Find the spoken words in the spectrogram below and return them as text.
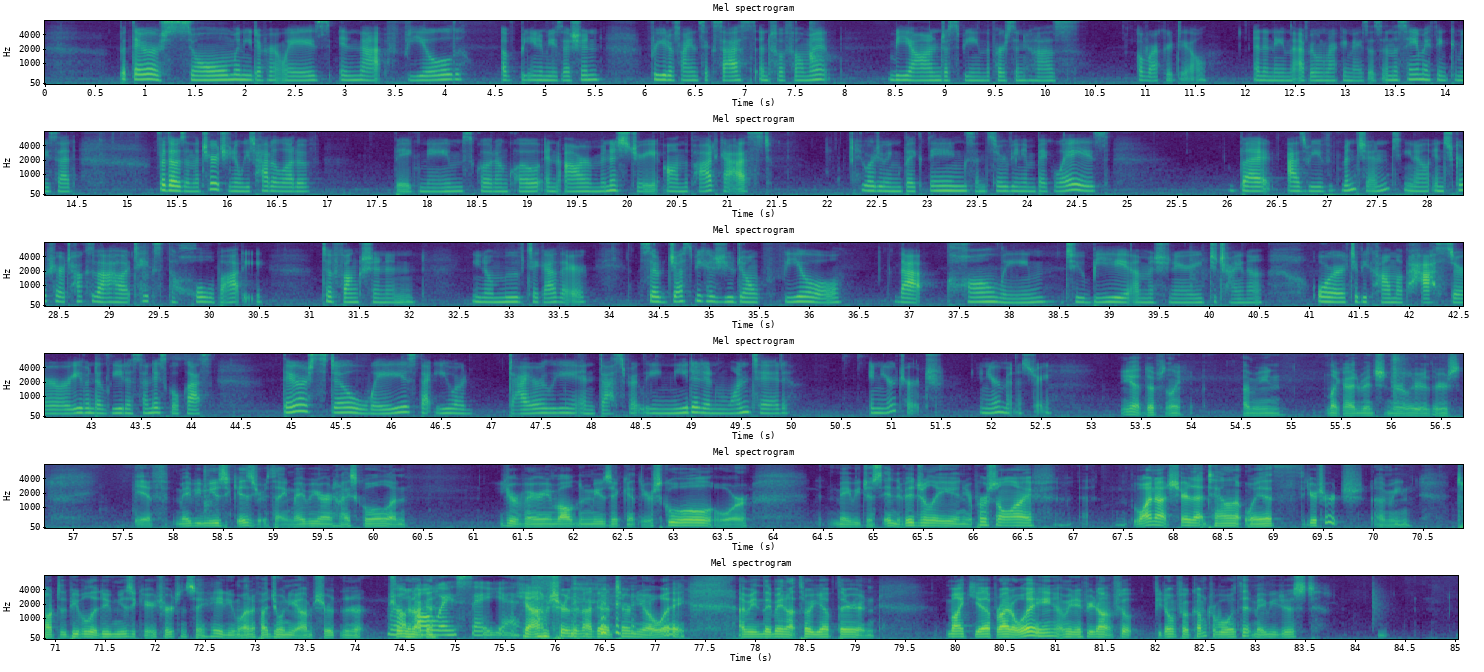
But there are so many different ways in that field of being a musician for you to find success and fulfillment beyond just being the person who has a record deal and a name that everyone recognizes. And the same, I think, can be said for those in the church. You know, we've had a lot of big names, quote unquote, in our ministry on the podcast who are doing big things and serving in big ways. But as we've mentioned, you know, in scripture, it talks about how it takes the whole body to function and, you know, move together. So just because you don't feel that calling to be a missionary to China or to become a pastor or even to lead a Sunday school class, there are still ways that you are direly and desperately needed and wanted in your church, in your ministry. Yeah, definitely. I mean, like I had mentioned earlier, there's if maybe music is your thing. Maybe you're in high school and you're very involved in music at your school or maybe just individually in your personal life. Why not share that talent with your church? I mean, talk to the people that do music at your church and say, "Hey, do you mind if I join you?" I'm sure they're not, sure we'll they're not gonna always say yes. Yeah, I'm sure they're not going to turn you away. I mean, they may not throw you up there and mic you up right away. I mean, if you're not feel if you don't feel comfortable with it, maybe just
